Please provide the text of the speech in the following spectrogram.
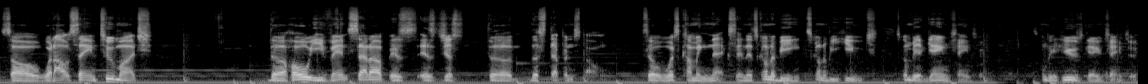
So without saying too much, the whole event setup is is just the the stepping stone to what's coming next, and it's going to be it's going to be huge. It's going to be a game changer. It's going to be a huge game changer.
